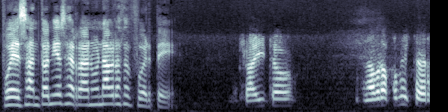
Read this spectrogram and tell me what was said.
Pues Antonio Serrano, un abrazo fuerte. Chaito. Un abrazo, mister.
